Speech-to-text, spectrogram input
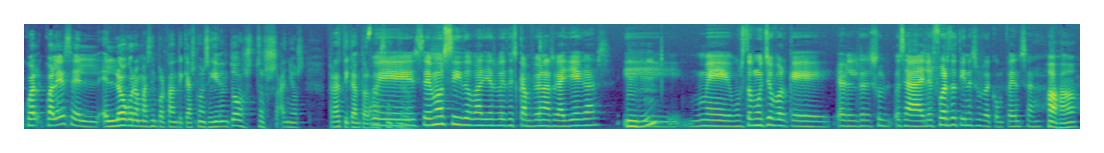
¿Cuál, cuál es el, el logro más importante que has conseguido en todos estos años practicando la sincro? Pues hemos sido varias veces campeonas gallegas y me gustó mucho porque el, o sea, el esfuerzo tiene su recompensa. Ajá.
